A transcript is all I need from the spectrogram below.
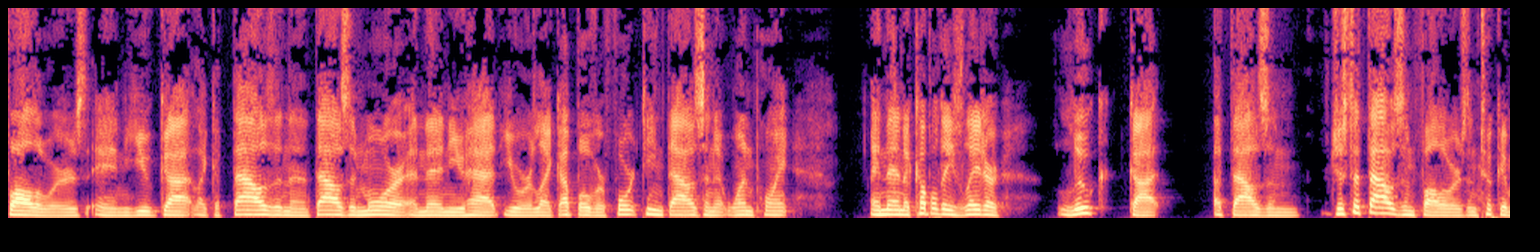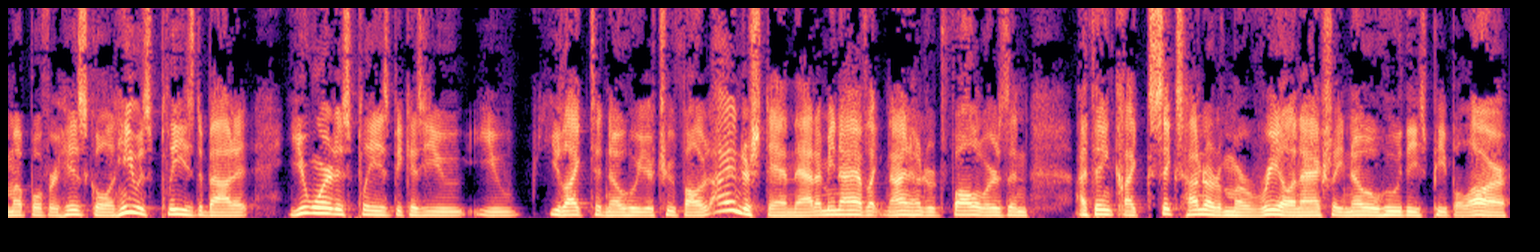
followers and you got like a thousand and a thousand more. And then you had, you were like up over 14,000 at one point. And then a couple days later, Luke got a thousand, just a thousand followers and took him up over his goal. And he was pleased about it. You weren't as pleased because you, you, you like to know who your true followers. I understand that. I mean, I have like 900 followers and I think like 600 of them are real and I actually know who these people are.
